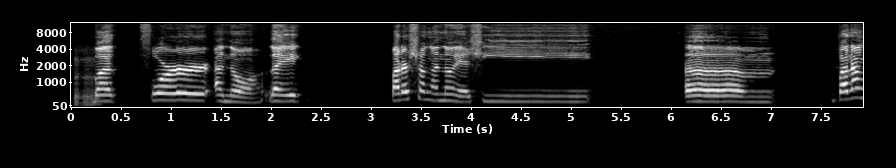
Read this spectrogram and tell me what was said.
Mm, but for ano like para siyang ano eh, she um parang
